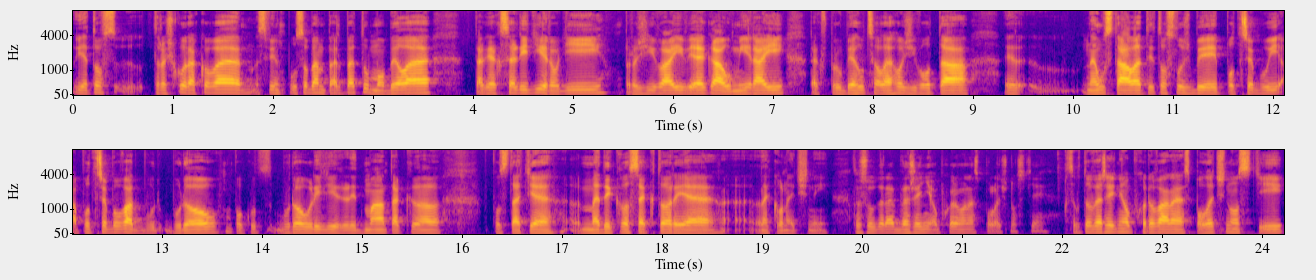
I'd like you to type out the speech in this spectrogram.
je to trošku takové svým způsobem perpetuum mobile, tak jak se lidi rodí, prožívají věk a umírají, tak v průběhu celého života neustále tyto služby potřebují a potřebovat budou. Pokud budou lidi lidma, tak eh, v podstatě medical sektor je eh, nekonečný. To jsou teda veřejně obchodované společnosti? Jsou to veřejně obchodované společnosti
